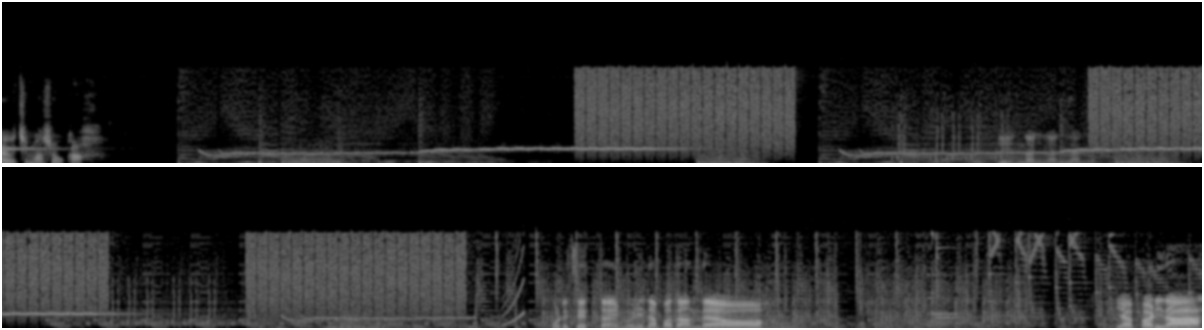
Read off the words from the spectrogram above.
え撃ちましょうか。えなになになにこれ絶対無理なパターンだよ。やっぱりだ。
